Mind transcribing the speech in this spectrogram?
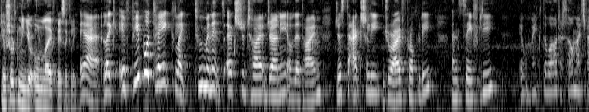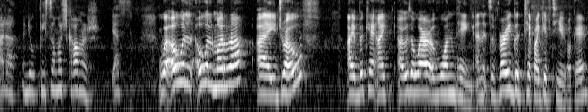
you're shortening your own life basically yeah like if people take like two minutes extra time journey of their time just to actually drive properly and safely it will make the world so much better and you'll be so much calmer yes وأول أول مرة I drove I became I, I was aware of one thing and it's a very good tip I give to you okay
